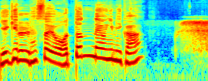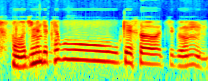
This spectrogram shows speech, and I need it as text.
얘기를 했어요. 어떤 내용입니까? 어, 지금 현재 태국에서 지금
